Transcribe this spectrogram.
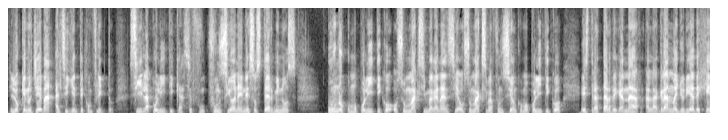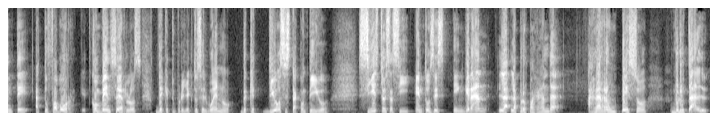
Lo que nos lleva al siguiente conflicto. Si la política se fu funciona en esos términos, uno como político o su máxima ganancia o su máxima función como político es tratar de ganar a la gran mayoría de gente a tu favor, eh, convencerlos de que tu proyecto es el bueno, de que Dios está contigo. Si esto es así, entonces en gran la, la propaganda agarra un peso brutal.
